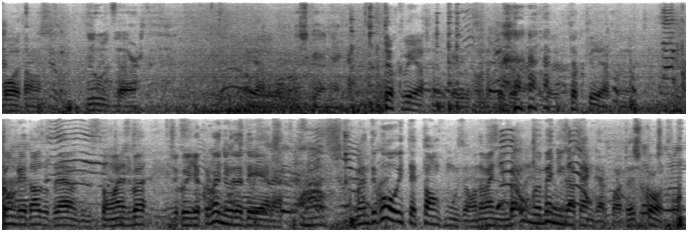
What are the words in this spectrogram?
Voltam. Lulworth Igen. és környéken. Tök véletlenül került volna oda, Tök véletlenül. Konkrétan az hogy elmentünk Stonehenge-be, és akkor így akkor menjünk le délre. Mentünk, ó, itt egy tankmúzeum, oda menjünk be, menjünk le a tengerpartra, és akkor ott volt.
